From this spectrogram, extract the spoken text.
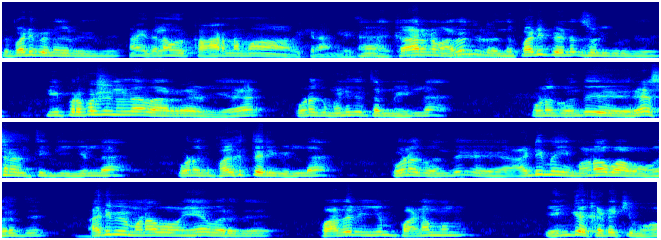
இந்த படிப்பு என்ன சொல்லி கொடுக்குது ஆனா இதெல்லாம் ஒரு காரணமா வைக்கிறாங்களே. காரணம் அதான் சொல்கிறேன் இந்த படிப்பு என்னத்தை சொல்லி கொடுக்குது? நீ ப்ரொஃபஷனலாக வர்ற வழிய உனக்கு மனிதத்தன்மை இல்லை. உனக்கு வந்து ரேஷனல் திங்கிங் இல்லை. உனக்கு பகுத்தறிவு இல்லை. உனக்கு வந்து அடிமை மனோபாவம் வருது. அடிமை மனோபாவம் ஏன் வருது? பதவியும் பணமும் எங்கே கிடைக்குமோ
